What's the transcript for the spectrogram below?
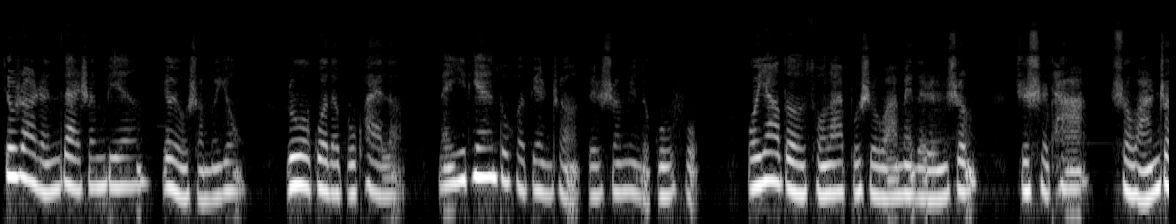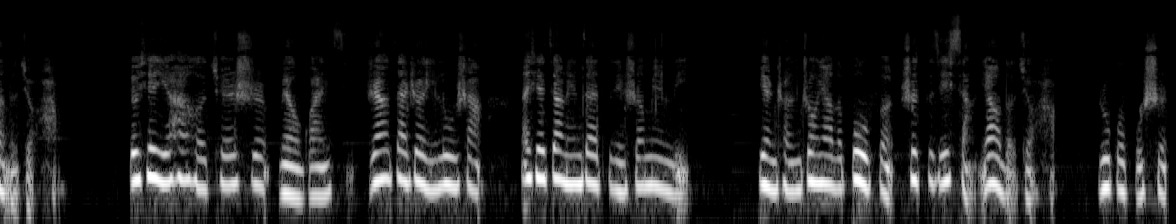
就算人在身边，又有什么用？如果过得不快乐，每一天都会变成对生命的辜负。我要的从来不是完美的人生，只是它是完整的就好。有些遗憾和缺失没有关系，只要在这一路上，那些降临在自己生命里，变成重要的部分是自己想要的就好。如果不是，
